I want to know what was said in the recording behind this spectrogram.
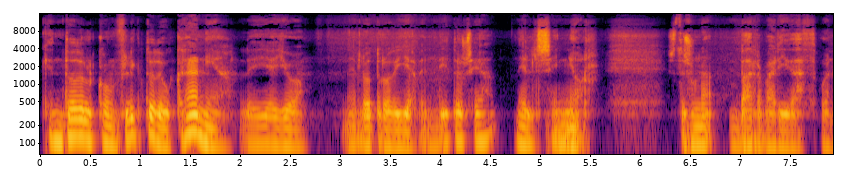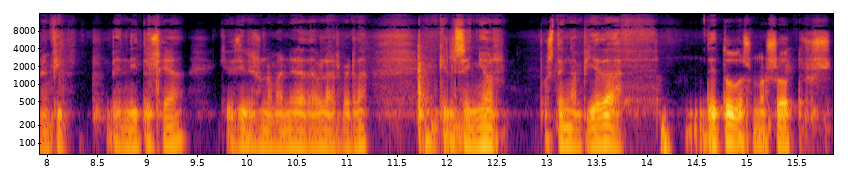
que en todo el conflicto de Ucrania, leía yo el otro día, bendito sea el Señor. Esto es una barbaridad. Bueno, en fin, bendito sea, quiero decir, es una manera de hablar, ¿verdad? Que el Señor pues tenga piedad de todos nosotros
